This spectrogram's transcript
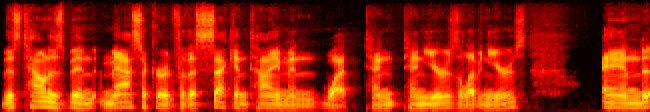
This town has been massacred for the second time in what, 10, 10 years, 11 years? And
